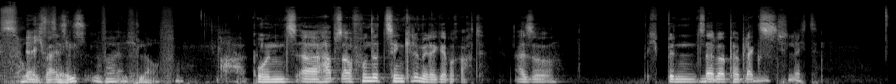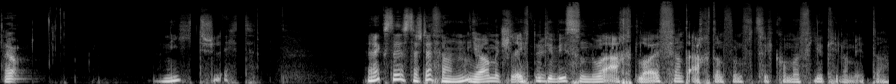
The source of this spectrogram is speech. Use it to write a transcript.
So Ja, ich weiß es. selten war ich laufen. Ah, Und äh, hab's auf 110 Kilometer gebracht. Also ich bin selber Nicht perplex. schlecht. Ja. Nicht schlecht. Der nächste ist der Stefan. hm? Ja, mit schlechtem Gewissen nur acht Läufe und 58,4 Kilometer.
